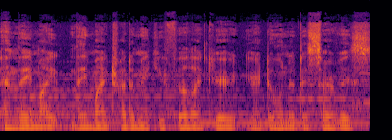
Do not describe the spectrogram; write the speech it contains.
And they might they might try to make you feel like you're you're doing a disservice.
